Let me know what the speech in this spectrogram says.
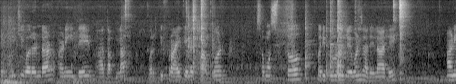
फोडणीची वरण डाळ आणि इथे भात आपला वरती फ्राय केलं पापड. असं मस्त परिपूर्ण जेवण झालेलं आहे. आणि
